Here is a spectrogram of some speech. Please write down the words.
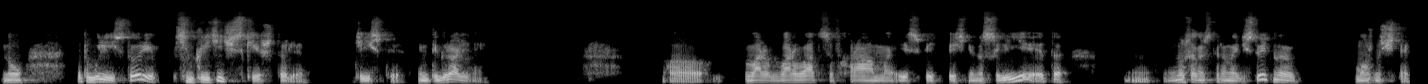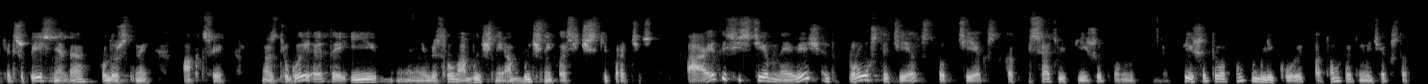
Ну, это были истории синкретические, что ли, действия, интегральные. А, ворваться в храм и спеть песню на Салье, это, ну, с одной стороны, действительно можно считать, это же песня, да, художественной акции, а с другой это и, безусловно, обычный, обычный классический протест. А это системная вещь, это просто текст, вот текст, как писатель пишет, он пишет его, потом публикует, потом по этому тексту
